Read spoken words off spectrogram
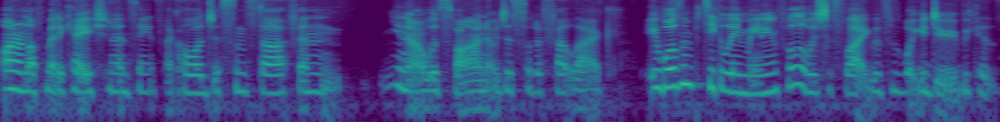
on and off medication and seeing psychologists and stuff. And, you know, it was fine. It just sort of felt like it wasn't particularly meaningful. It was just like this is what you do because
